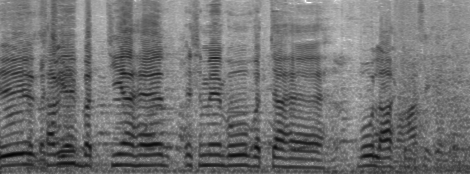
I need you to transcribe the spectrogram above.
ये सभी हैं? बच्चियाँ हैं इसमें वो बच्चा है वो लास्ट कहाँ में से कर रहे हो?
